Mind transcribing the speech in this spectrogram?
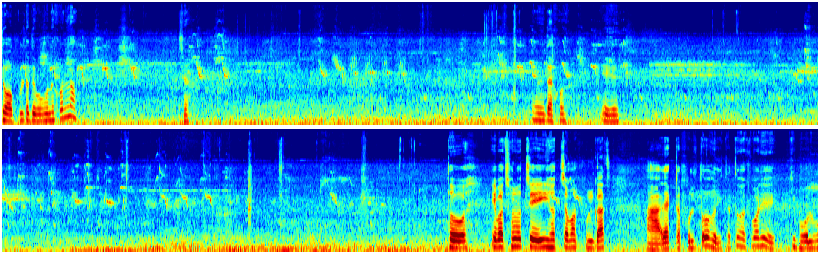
জবা ফুলটা দেবো মনে করলাম? আচ্ছা দেখো, এই তো এবছর হচ্ছে এই হচ্ছে আমার ফুল গাছ। আর একটা ফুল তো এইটা তো একেবারে কি বলব?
